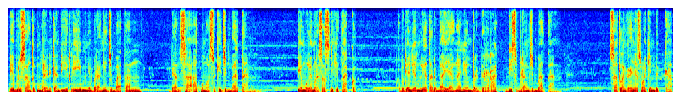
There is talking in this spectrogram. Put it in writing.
Dia berusaha untuk memberanikan diri menyeberangi jembatan dan saat memasuki jembatan, dia mulai merasa sedikit takut. Kemudian dia melihat ada bayangan yang bergerak di seberang jembatan. Saat langkahnya semakin dekat,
